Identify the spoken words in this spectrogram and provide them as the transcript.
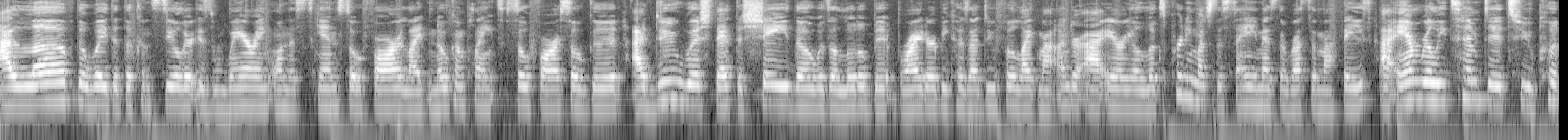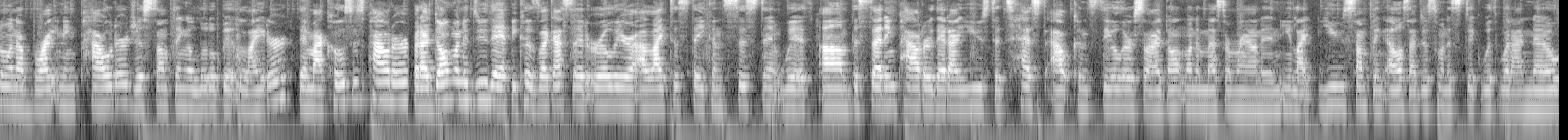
I love the way that the concealer is wearing on the skin so far. Like no complaints. So far so good. I do wish that the shade though was a little bit brighter because I do feel like my under eye area looks pretty much the same as the rest of my face. I am really tempted to put on a brightening powder. Just something a little bit lighter than my Kosas powder. But I don't want to do that because like I said earlier, I like to stay consistent with um, the setting powder that I use to test out concealer. So I don't want to mess around and you like use something else. I just just want to stick with what I know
